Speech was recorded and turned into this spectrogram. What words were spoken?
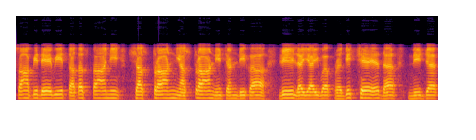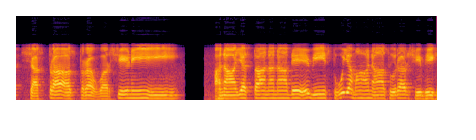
सापि देवी ततस्तानि शस्त्राण्यस्त्राणि चण्डिका लीलयैव प्रजिच्छेद निजशस्त्रास्त्रवर्षिणी। अनायस्तानना देवी स्तूयमानासुरर्षिभिः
